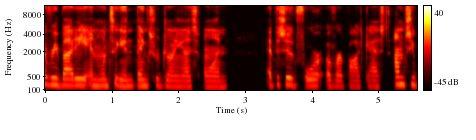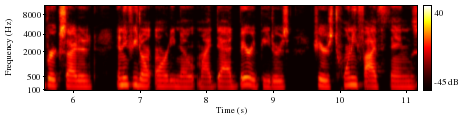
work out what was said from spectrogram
everybody, and once again, thanks for joining us on episode four of our podcast. I'm super excited, and if you don't already know, my dad, Barry Peters, shares 25 things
